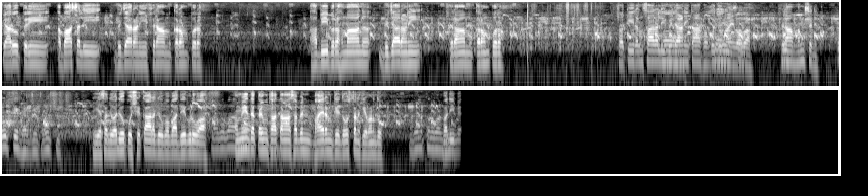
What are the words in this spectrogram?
प्यारो पहिरीं अब्बास अली बिजाराणी फिराम करमपुर। हबीब रहमान बिजाराणी फिराम करमपुर। फ़क़ीर अंसार अली बिजाराणी तव्हां खां ॿुधो न बाबा। फिराम मंगसिन। ओके भर जे ओके हीअ असांजो अॼोको शिकार जो बाबा देगड़ो आहे हाँ उमेद कयूं था तव्हां सभिनि भाइरनि खे दोस्तनि खे वणंदो। बिल्कुल वॾी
